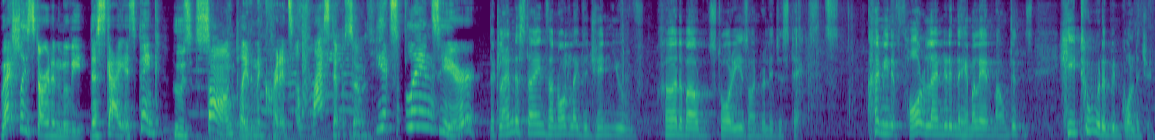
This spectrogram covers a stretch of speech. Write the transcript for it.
who actually starred in the movie The Sky is Pink, whose song played in the credits of last episode. He explains here The clandestines are not like the jinn you've heard about stories on religious texts. I mean, if Thor landed in the Himalayan mountains, he too would have been called a jinn.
